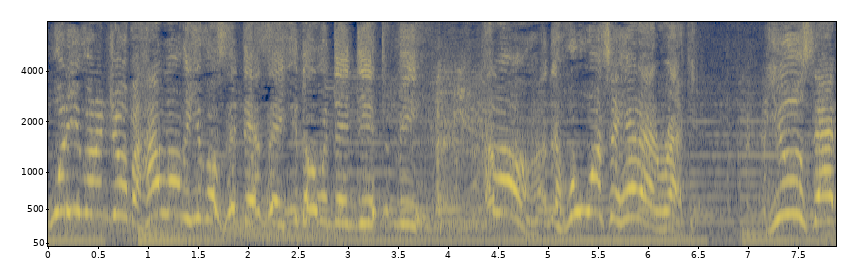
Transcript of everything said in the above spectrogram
What are you going to do about? How long are you going to sit there and say, you know what they did to me? How long? Who wants to hear that racket? Use that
